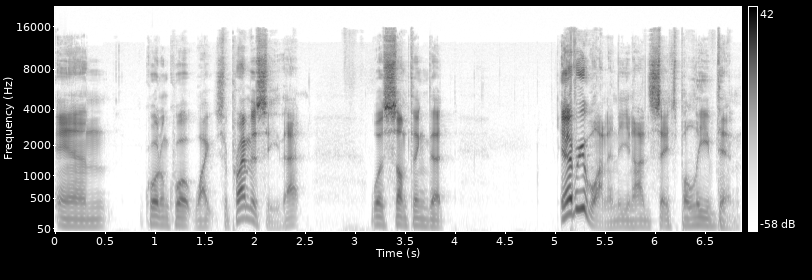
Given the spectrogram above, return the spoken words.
in quote unquote white supremacy. That was something that everyone in the United States believed in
